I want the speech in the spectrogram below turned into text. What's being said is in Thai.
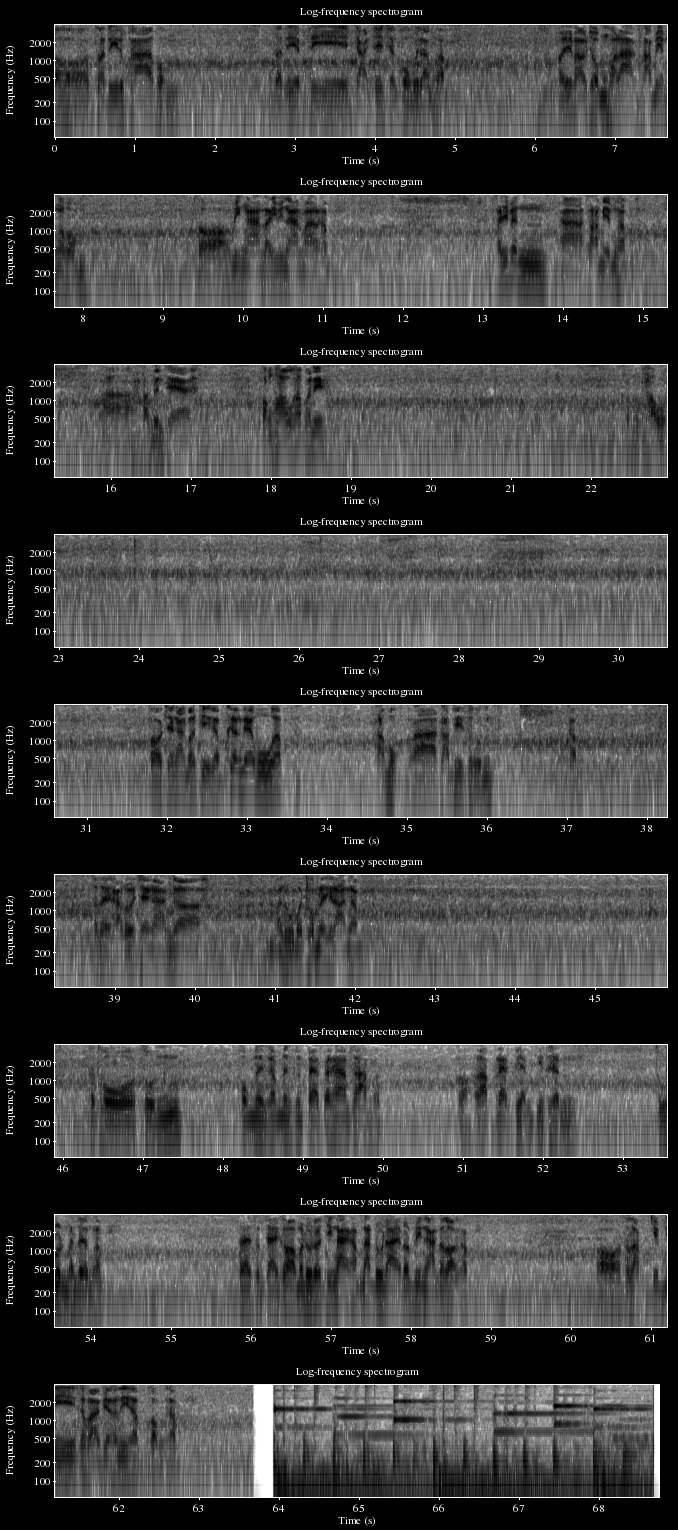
ก็สวัสดีลูกค้าครับผม สวัสดีเอฟซีจากเจชียงกงวิลัมครับวันนี้พาชมหัวลากสามเอ็มครับผม ก็วิ่งงานหลังจากวิ่งงานมานะครับอันนี้เป็นอ่าสามเอ็มครับ อ่าสามเอ็มแท้สองเผาครับคันนี้สองเผา ก็ใช้งานปกติครับเครื่องเดวูครับสามหกอ่าสามสี่ศูนย์ครับถ้าใครหารถใช้งานก็มาดูมาชมได้ที่ร้านครับก็โทรศูนย์หกหนึ่งครับหนึ่งศูนย์แปดแปดห้าสามครับ ก็รับแลกเปลี่ยนกีเทินทุกรุ่นเหมือนเดิมครับถ้าใครสนใจก็มาดูรถจริงได้ครับ นัดดูได้รถวิ่งงานตลอดครับ ก็สำหรับคลิปนี้ก็ฝากเพียงเท่านี้ครับ ขอบคุณครับ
